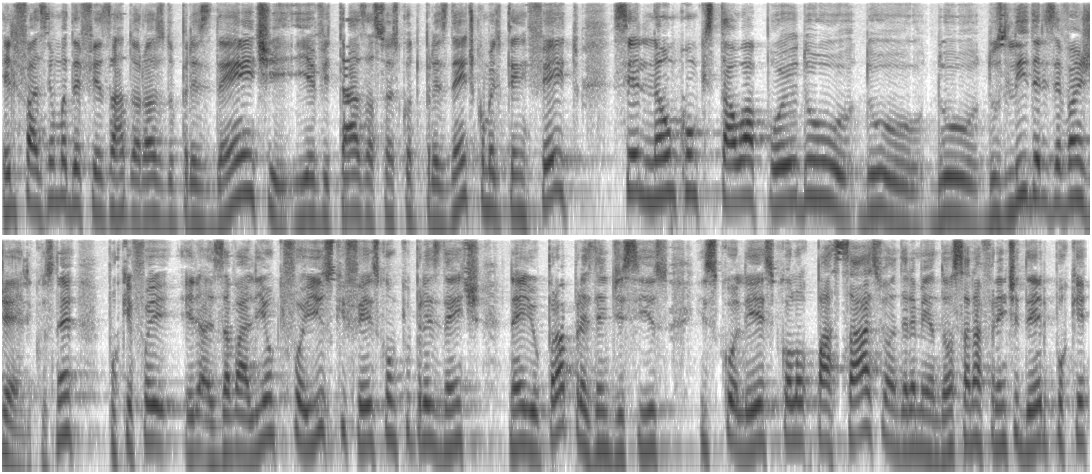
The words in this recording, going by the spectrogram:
ele fazer uma defesa ardorosa do presidente e evitar as ações contra o presidente, como ele tem feito, se ele não conquistar o apoio do, do, do, dos líderes evangélicos, né? Porque foi, eles avaliam que foi isso que fez com que o presidente, né, e o próprio presidente disse isso, escolhesse, passasse o André Mendonça na frente dele, porque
